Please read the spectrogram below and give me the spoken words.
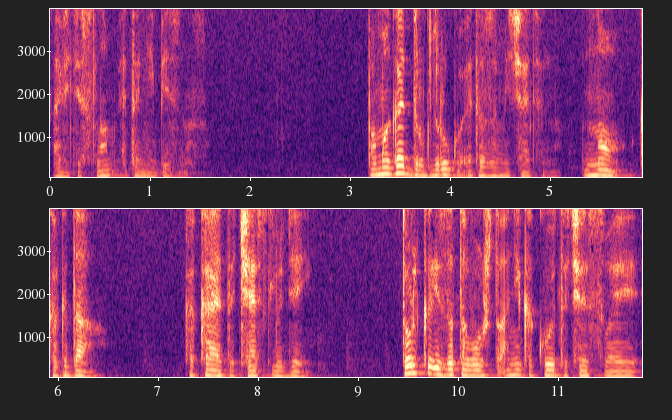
А ведь ислам — это не бизнес. Помогать друг другу — это замечательно. Но когда какая-то часть людей только из-за того, что они какую-то часть своей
